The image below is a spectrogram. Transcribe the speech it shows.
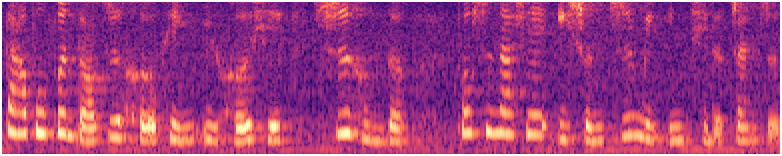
大部分导致和平与和谐失衡的，都是那些以神之名引起的战争。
